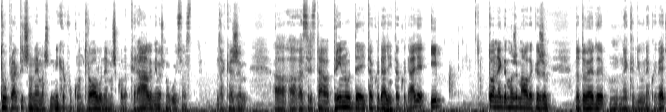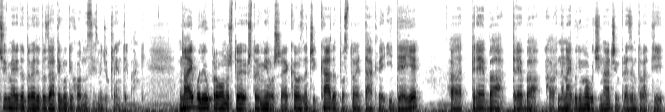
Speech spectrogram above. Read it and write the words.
tu praktično nemaš nikakvu kontrolu, nemaš kolaterale, nemaš mogućnost da kažem, a, a, sredstava prinude i tako dalje i tako dalje i to negde može malo da kažem da dovede, nekad i u nekoj većoj meri, da dovede do zategnutih odnosa između klijenta i banke. Najbolje je upravo ono što je, što je Miloš rekao, znači kada postoje takve ideje, a, treba, treba a, na najbolji mogući način prezentovati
